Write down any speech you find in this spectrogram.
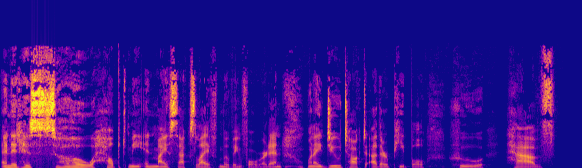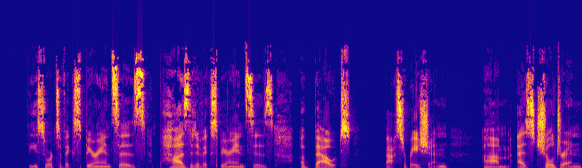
And it has so helped me in my sex life moving forward. And when I do talk to other people who have these sorts of experiences, positive experiences about masturbation um, as children,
